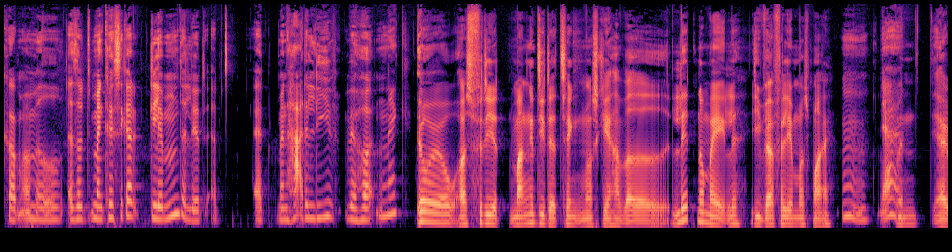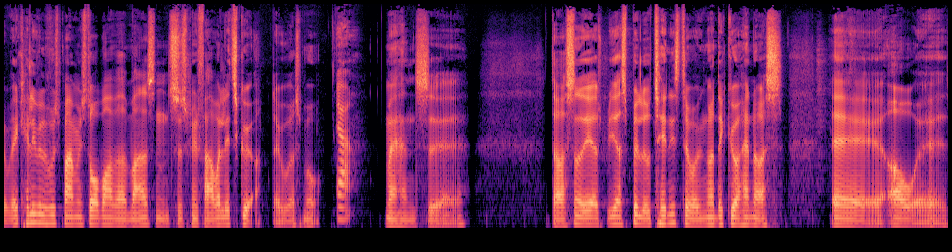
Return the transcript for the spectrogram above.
kommer med. Altså, man kan sikkert glemme det lidt, at, at man har det lige ved hånden, ikke? Jo, jo, jo. Også fordi, at mange af de der ting måske har været lidt normale, i hvert fald hjemme hos mig. Mm, ja, Men jeg, jeg kan alligevel huske bare, at min storebror har været meget sådan, synes min far var lidt skør, da vi var små. ja. Med hans... Øh, der var også sådan noget, jeg, jeg spillede tennis, var yngre, det gjorde han også. Øh, og øh,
